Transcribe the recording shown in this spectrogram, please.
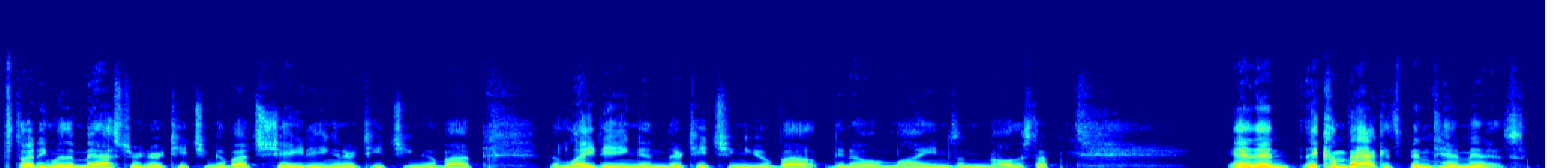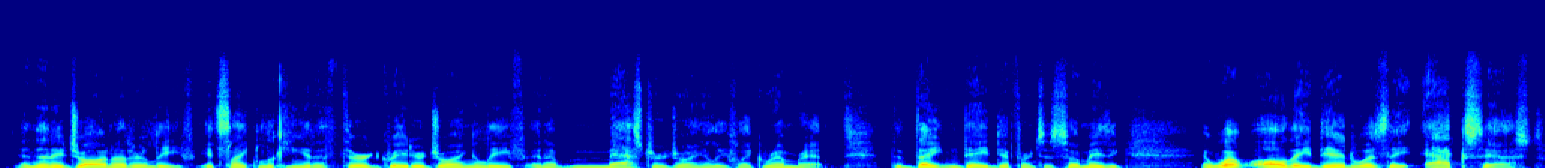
studying with a master and they're teaching you about shading and they're teaching you about lighting and they're teaching you about, you know, lines and all this stuff. And then they come back. It's been 10 minutes. And then they draw another leaf. It's like looking at a third grader drawing a leaf and a master drawing a leaf like Rembrandt. The night and day difference is so amazing. And what all they did was they accessed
